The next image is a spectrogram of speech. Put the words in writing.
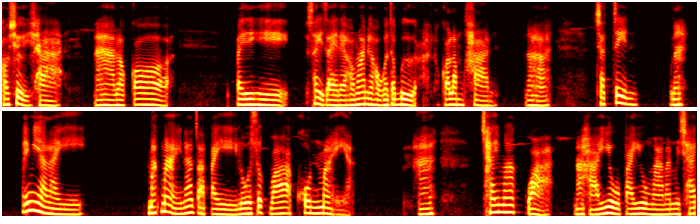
เขาเฉยชานะแล้วก็ไปใส่ใจอะไรเขามากเนี่ยเขาก็จะเบื่อ แล้วก็ลำคาญนะคะ ชัดเจนนะ ไม่มีอะไรมากมายน่าจะไปรู้สึกว่าคนใหม่อะ นะใช่มากกว่านะคะ อยู่ไปอยู่มามันไม่ใช่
